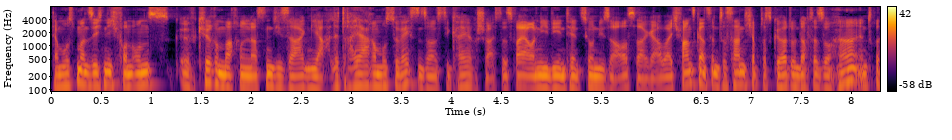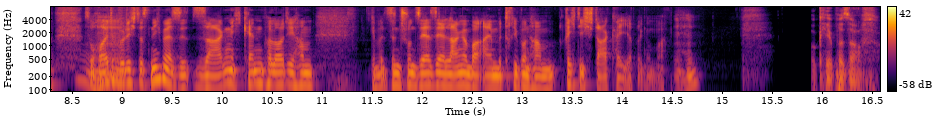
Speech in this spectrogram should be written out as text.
da muss man sich nicht von uns äh, Kirre machen lassen, die sagen, ja, alle drei Jahre musst du wechseln, sonst ist die Karriere scheiße. Das war ja auch nie die Intention dieser Aussage. Aber ich fand es ganz interessant, ich habe das gehört und dachte so, hä, so heute würde ich das nicht mehr sagen. Ich kenne ein paar Leute, die haben, die sind schon sehr, sehr lange bei einem Betrieb und haben richtig stark Karriere gemacht. Okay, pass auf.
